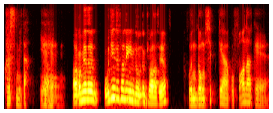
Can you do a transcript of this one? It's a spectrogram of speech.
그렇습니다. 예. 아, 그러면은 오진수 선생님도 운동 좋아하세요? 운동 쉽게 하고 뻔하게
